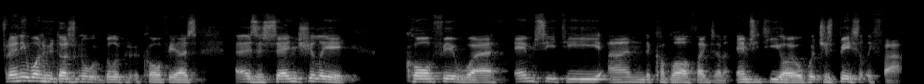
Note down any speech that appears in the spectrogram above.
for anyone who doesn't know what bulletproof coffee is, it is essentially coffee with MCT and a couple of other things in it. MCT oil, which is basically fat.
